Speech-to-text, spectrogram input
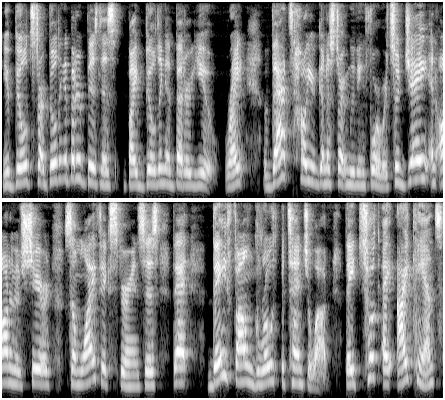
You build start building a better business by building a better you, right? That's how you're going to start moving forward. So Jay and Autumn have shared some life experiences that they found growth potential out. They took a I can't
